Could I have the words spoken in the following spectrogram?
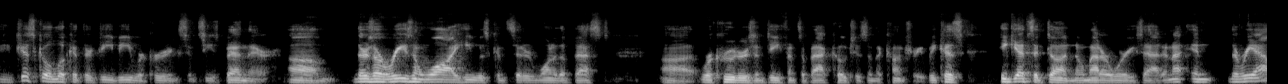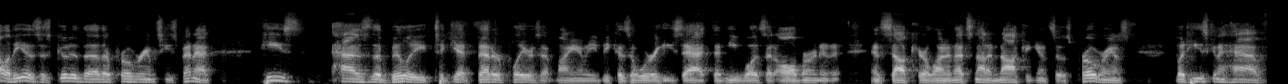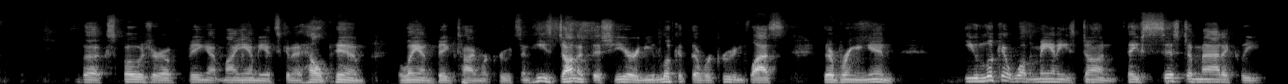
you just go look at their DB recruiting since he's been there. Um, there's a reason why he was considered one of the best uh, recruiters and defensive back coaches in the country because he gets it done no matter where he's at. And I, and the reality is, as good as the other programs he's been at, he's has the ability to get better players at Miami because of where he's at than he was at Auburn and, and South Carolina. And that's not a knock against those programs, but he's going to have the exposure of being at Miami. It's going to help him land big time recruits. And he's done it this year. And you look at the recruiting class they're bringing in, you look at what Manny's done, they've systematically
